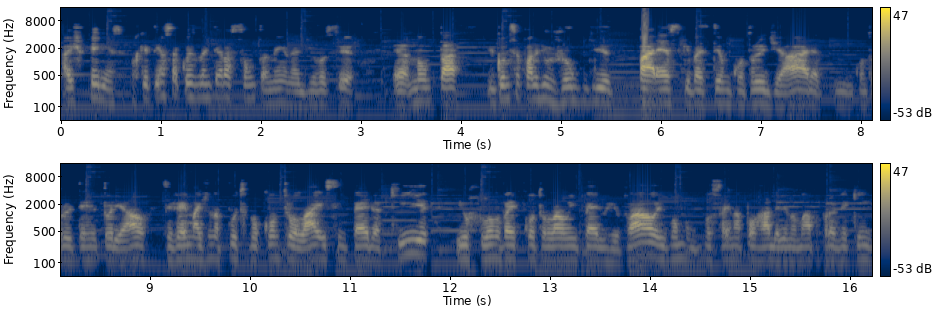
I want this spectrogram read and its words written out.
a experiência, porque tem essa coisa da interação também, né, de você é, não tá e quando você fala de um jogo que parece que vai ter um controle de área, um controle territorial, você já imagina, putz, vou controlar esse império aqui, e o fulano vai controlar o império rival, e vamos, vou sair na porrada ali no mapa para ver quem,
